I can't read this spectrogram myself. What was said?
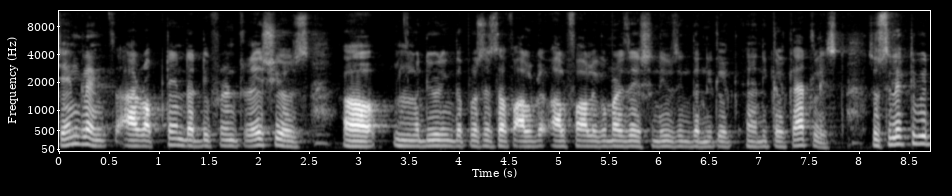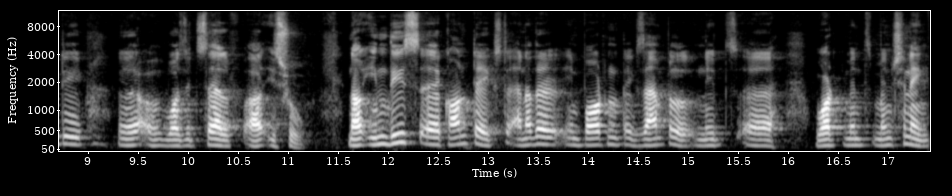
chain lengths are obtained at different ratios uh, mm, during the process of alpha oligomerization using the nickel, uh, nickel catalyst. So, selectivity uh, was itself a issue. Now, in this uh, context another important example needs uh, what mentioning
